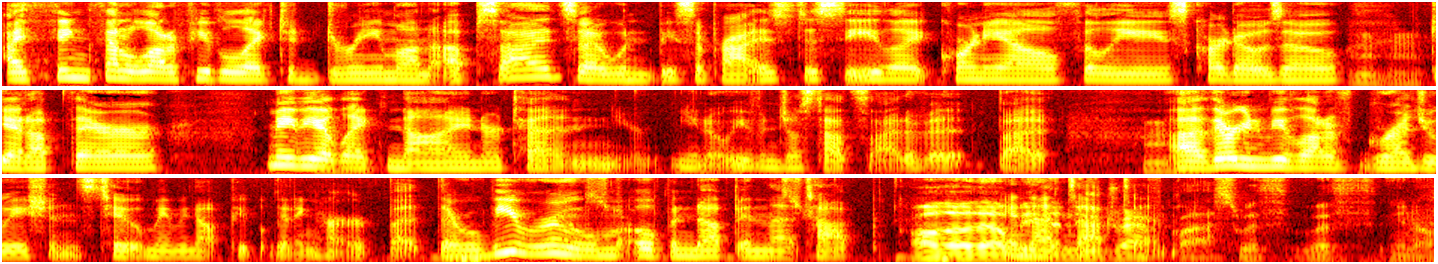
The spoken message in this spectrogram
I think that a lot of people like to dream on upside, so I wouldn't be surprised to see like Corniel, Feliz, Cardozo get up there, maybe at like nine or ten. You're, you know, even just outside of it, but. Uh, there are going to be a lot of graduations too. Maybe not people getting hurt, but there will be room opened up in that top. Although there'll be the new draft 10. class with with you know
